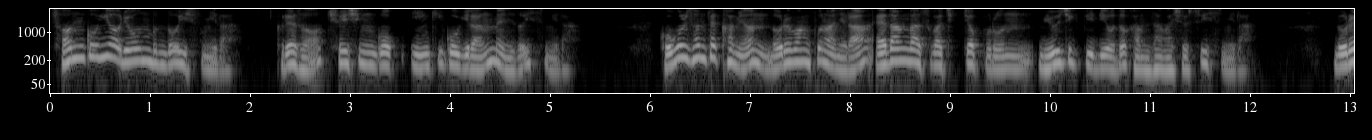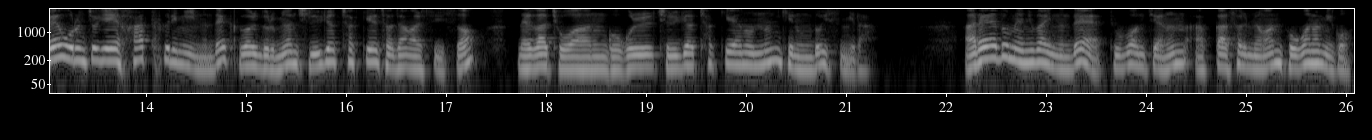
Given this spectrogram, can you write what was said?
선곡이 어려운 분도 있습니다. 그래서 최신곡, 인기곡이라는 메뉴도 있습니다. 곡을 선택하면 노래방뿐 아니라 해당 가수가 직접 부른 뮤직비디오도 감상하실 수 있습니다. 노래 오른쪽에 하트 그림이 있는데 그걸 누르면 즐겨찾기에 저장할 수 있어 내가 좋아하는 곡을 즐겨찾기 해놓는 기능도 있습니다. 아래에도 메뉴가 있는데 두 번째는 아까 설명한 보관함이고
